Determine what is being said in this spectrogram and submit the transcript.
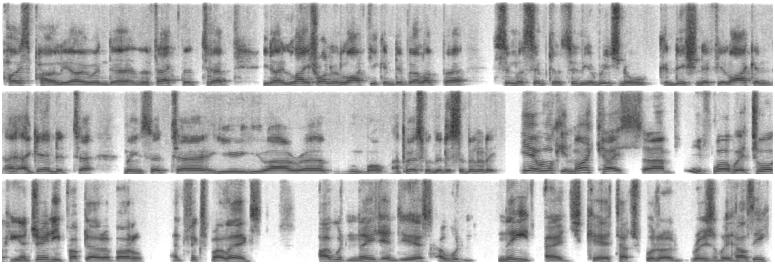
post polio, and uh, the fact that uh, you know later on in life you can develop uh, similar symptoms to the original condition, if you like. And again, it uh, means that uh, you you are uh, well a person with a disability. Yeah, well, look, in my case, um, if while we're talking, a genie popped out of a bottle and fixed my legs, I wouldn't need NDS. I wouldn't need aged care. Touch wood, I'm reasonably healthy.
